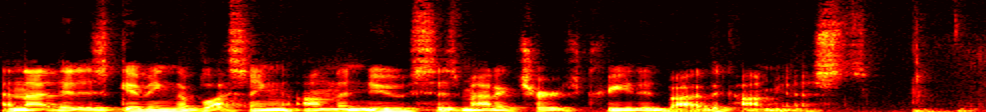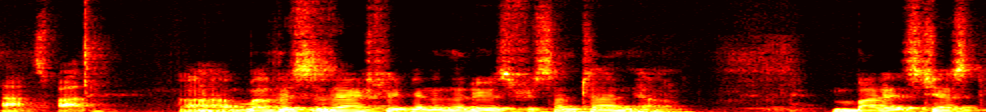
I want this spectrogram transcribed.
and that it is giving the blessing on the new schismatic church created by the communists. Thoughts, Father? Uh, well, this has actually been in the news for some time now, but it's just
